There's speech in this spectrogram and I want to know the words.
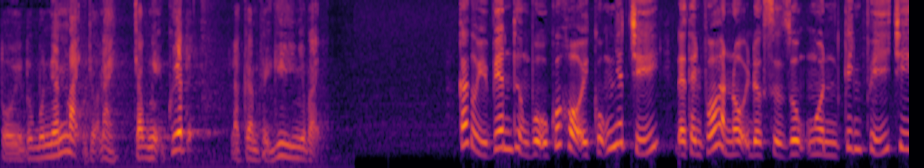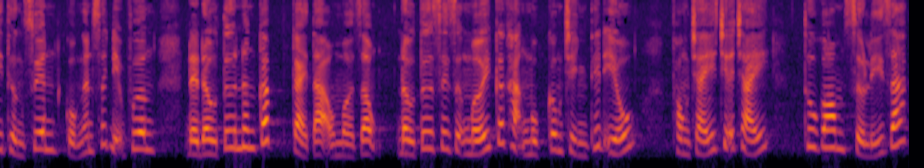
Tôi tôi muốn nhấn mạnh chỗ này trong nghị quyết ấy, là cần phải ghi như vậy. Các ủy viên thường vụ Quốc hội cũng nhất trí để thành phố Hà Nội được sử dụng nguồn kinh phí chi thường xuyên của ngân sách địa phương để đầu tư nâng cấp, cải tạo mở rộng, đầu tư xây dựng mới các hạng mục công trình thiết yếu, phòng cháy chữa cháy, thu gom xử lý rác,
